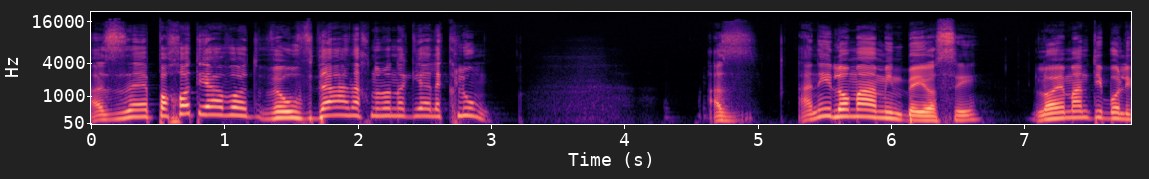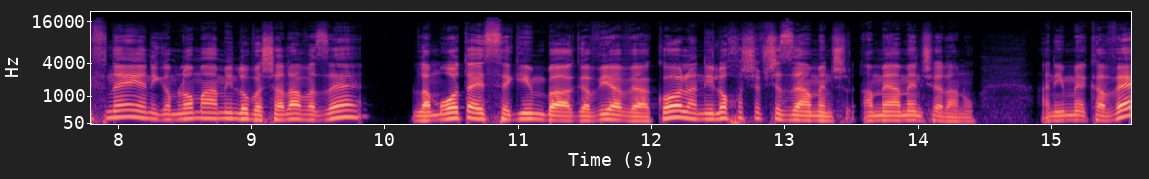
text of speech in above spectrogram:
אז זה פחות יעבוד. ועובדה, אנחנו לא נגיע לכלום. אז אני לא מאמין ביוסי, לא האמנתי בו לפני, אני גם לא מאמין לו בשלב הזה. למרות ההישגים בגביע והכל, אני לא חושב שזה המאמן, המאמן שלנו. אני מקווה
